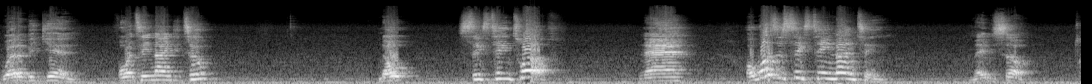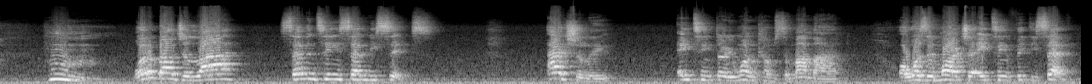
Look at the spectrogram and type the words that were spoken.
Where to begin? 1492? Nope. 1612? Nah. Or was it 1619? Maybe so. Hmm. What about July 1776? Actually, 1831 comes to my mind. Or was it March of 1857?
